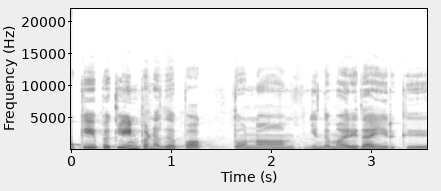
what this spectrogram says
ஓகே இப்போ க்ளீன் பண்ணதை பார்த்தோன்னா இந்த மாதிரி தான் இருக்குது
